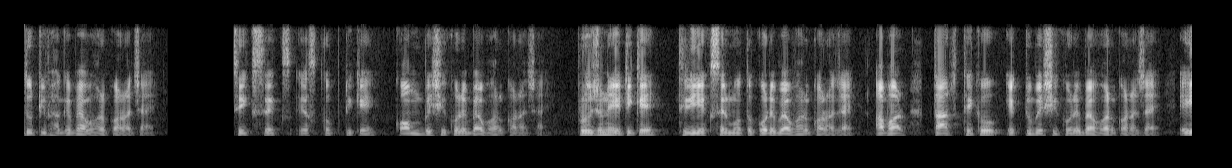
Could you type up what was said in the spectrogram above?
দুটি ভাগে ব্যবহার করা যায়। সিক্স এক্স স্কোপটিকে কম বেশি করে ব্যবহার করা যায়। প্রয়োজনে এটিকে থ্রি এক্সের মতো করে ব্যবহার করা যায়, আবার তার থেকেও একটু বেশি করে ব্যবহার করা যায়। এই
